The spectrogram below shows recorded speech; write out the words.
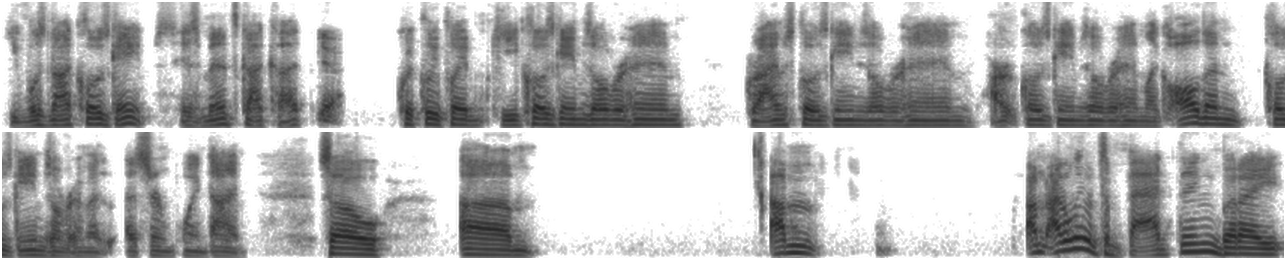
He was not close games. His minutes got cut. Yeah. Quickley played he closed games over him. Grimes closed games over him. Hart closed games over him. Like all of them closed games over him at a certain point in time. So um I'm I'm I don't think it's a bad thing, but I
